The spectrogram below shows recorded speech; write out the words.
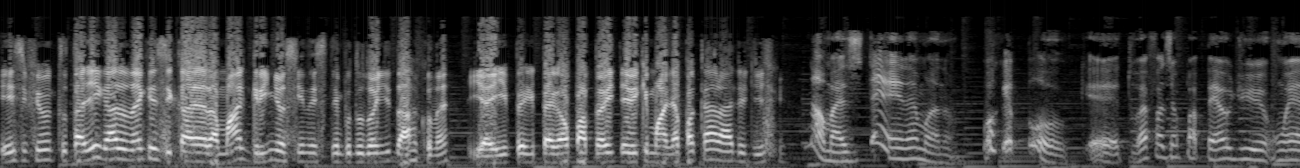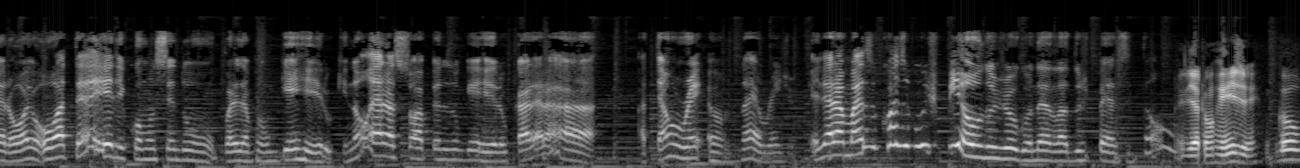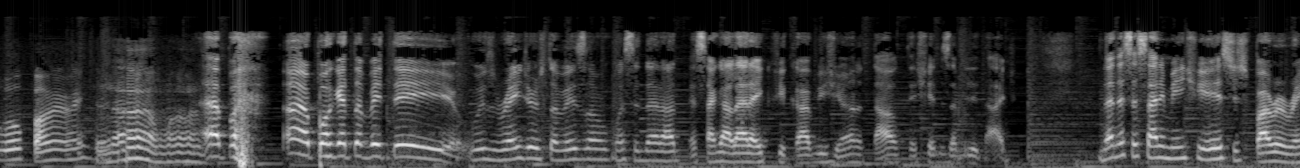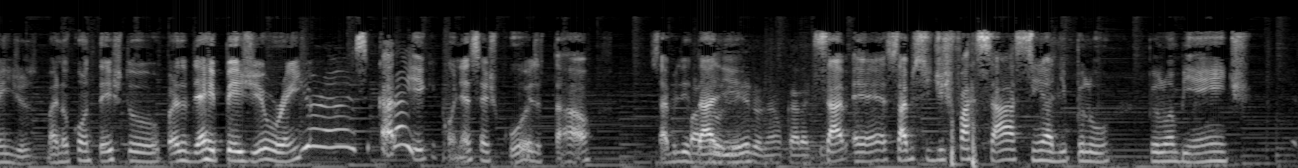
Esse filme, tu tá ligado, né? Que esse cara era magrinho assim nesse tempo do Donnie Darko, né? E aí, pra ele pegar o papel, ele teve que malhar pra caralho, diz. Não, mas tem, né, mano? Porque, pô, é, tu vai fazer o papel de um herói, ou até ele como sendo, um, por exemplo, um guerreiro, que não era só apenas um guerreiro, o cara era até um Ranger, não é Ranger, ele era mais quase um espião no jogo, né, lá dos PS, então... Ele era um Ranger. Go, go, Power Ranger. Não, mano. É, pô... É, porque também tem. Os Rangers também são considerados essa galera aí que fica vigiando e tal, que tem cheio de habilidades. Não é necessariamente esses Power Rangers, mas no contexto, por exemplo, de RPG, o Ranger é esse cara aí que conhece as coisas e tal. Sabe lidar ali. Né? O cara que... Sabe, é, sabe se disfarçar assim ali pelo, pelo ambiente.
